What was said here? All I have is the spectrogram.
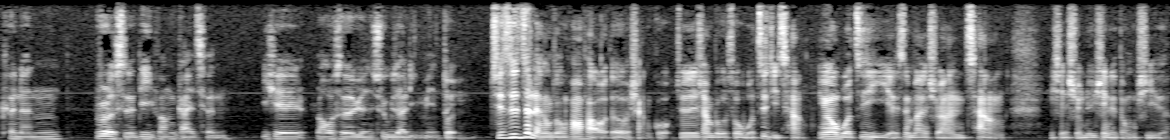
可能 verse 的地方改成一些饶舌元素在里面？对，其实这两种方法我都有想过，就是像比如说我自己唱，因为我自己也是蛮喜欢唱一些旋律性的东西的，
